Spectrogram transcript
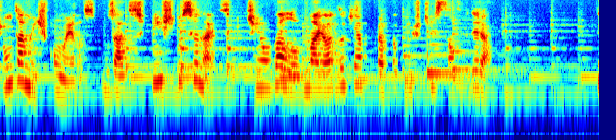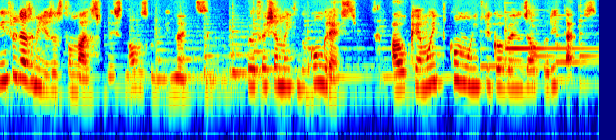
juntamente com elas, os atos institucionais, que tinham valor maior do que a própria Constituição Federal. Dentro das medidas tomadas por esses novos governantes, foi o fechamento do Congresso, algo que é muito comum entre governos autoritários.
